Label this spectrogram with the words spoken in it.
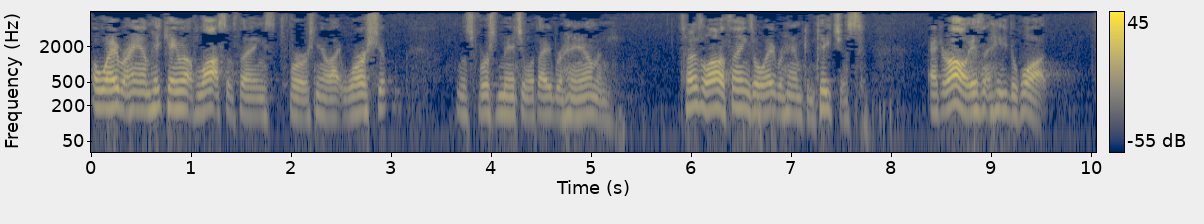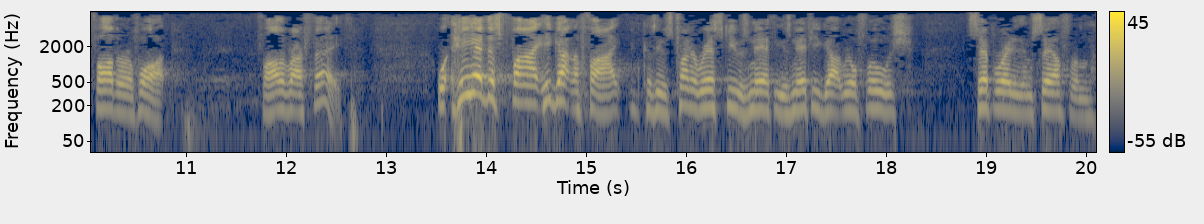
oh, Abraham, he came up with lots of things first, you know, like worship was first mentioned with Abraham. And so there's a lot of things old Abraham can teach us. After all, isn't he the what? Father of what? Father of our faith. Well, he had this fight. He got in a fight because he was trying to rescue his nephew. His nephew got real foolish, separated himself from,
